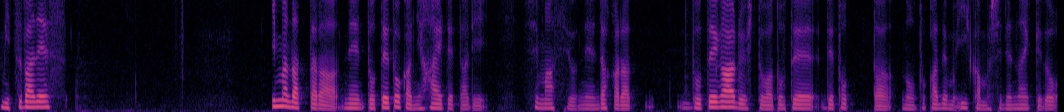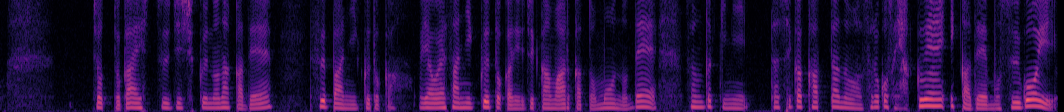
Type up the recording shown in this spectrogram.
三つ葉です。今だったらね土手とかに生えてたりしますよね。だから土手がある人は土手で取ったのとかでもいいかもしれないけどちょっと外出自粛の中でスーパーに行くとか八百屋さんに行くとかいう時間はあるかと思うのでその時に私が買ったのはそれこそ100円以下でもうすごい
